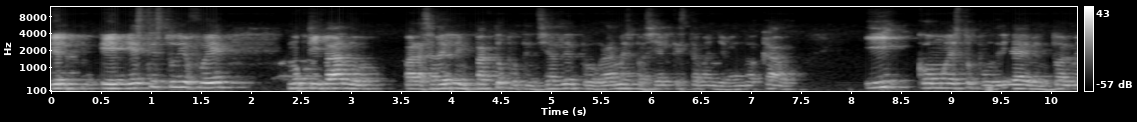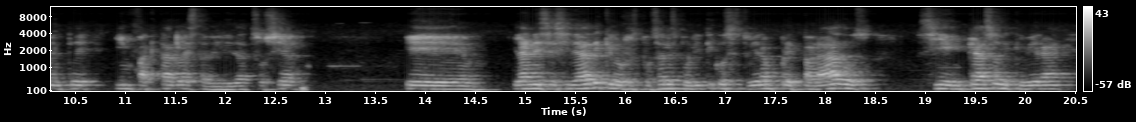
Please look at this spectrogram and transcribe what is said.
El- eh, este estudio fue motivado para saber el impacto potencial del programa espacial que estaban llevando a cabo y cómo esto podría eventualmente impactar la estabilidad social. Eh, la necesidad de que los responsables políticos estuvieran preparados si en caso de que hubiera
